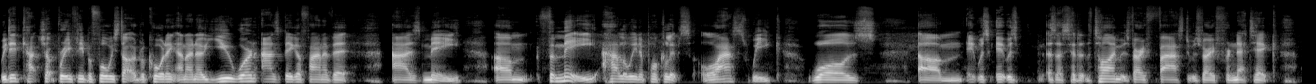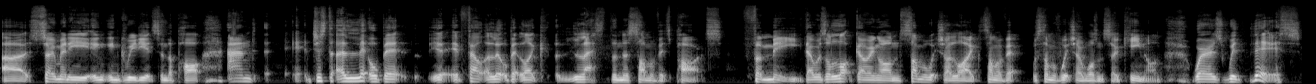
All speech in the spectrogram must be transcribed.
we did catch up briefly before we started recording, and I know you weren't as big a fan of it as me. Um, for me, Halloween Apocalypse last week was um, it was it was as I said at the time, it was very fast, it was very frenetic, uh, so many in- ingredients in the pot, and just a little bit. It felt a little bit like less than the sum of its parts for me. There was a lot going on, some of which I liked, some of it, some of which I wasn't so keen on. Whereas with this.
